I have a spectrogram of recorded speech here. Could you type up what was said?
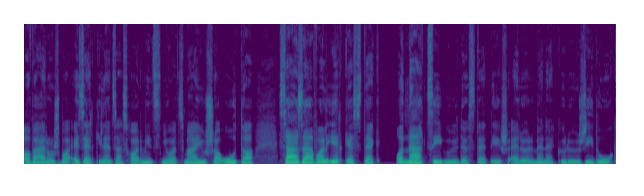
A városba 1938 májusa óta százával érkeztek a náci üldöztetés elől menekülő zsidók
